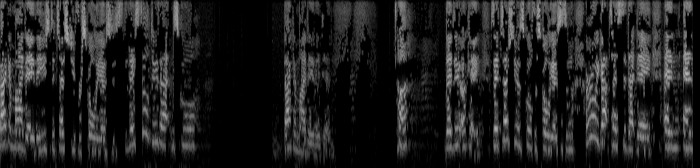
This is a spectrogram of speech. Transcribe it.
back in my day, they used to test you for scoliosis. Do they still do that in school? Back in my day, they did. Huh? They do? Okay. So they test you in school for scoliosis. And I remember we got tested that day, and, and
